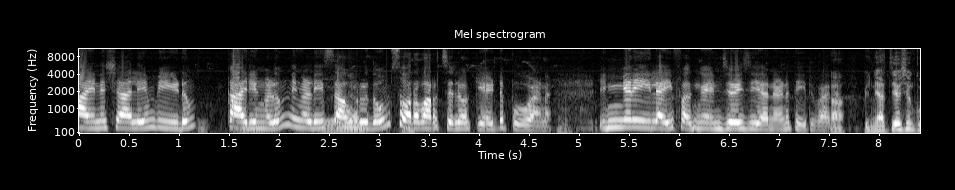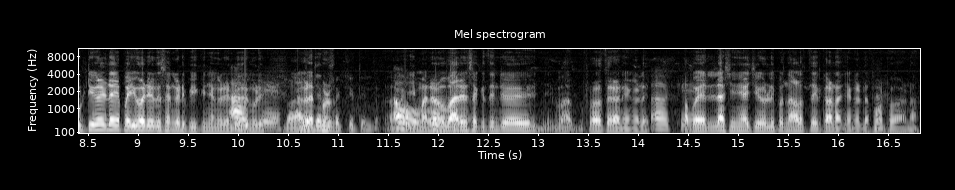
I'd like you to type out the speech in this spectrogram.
വായനശാലയും വീടും കാര്യങ്ങളും നിങ്ങളുടെ ഈ സൗഹൃദവും സൊറവർച്ചലും ഒക്കെ ആയിട്ട് പോവാണ്. ഇങ്ങനെ ഈ ലൈഫ് അങ്ങ് എൻജോയ് ചെയ്യാനാണ് തീരുമാനം. പിന്നെ അത്യാവശ്യം കുട്ടികളുടെ പരിപാടിയൊക്കെ സംഘടിപ്പിക്കും ഞങ്ങൾ ഈ മനോരമ ബാലൻ സഖ്യത്തിന്റെ പ്രവർത്തകരാണ് ഞങ്ങൾ. അപ്പൊ എല്ലാ ശനിയാഴ്ചകളിലും ഇപ്പൊ നാളത്തെ കാണാം ഞങ്ങളുടെ ഫോട്ടോ കാണാം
